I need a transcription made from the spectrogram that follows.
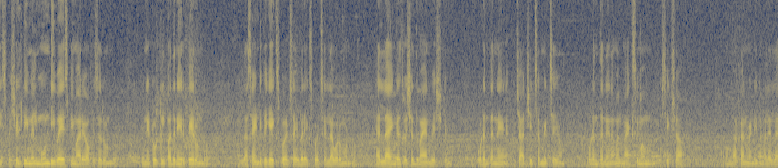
ഈ സ്പെഷ്യൽ ടീമിൽ മൂന്ന് ഡിവൈഎസ്പിമാരെ ഓഫീസറുണ്ട്. പിന്നെ ടോട്ടൽ പതിനേഴ് പേരുണ്ട്. എല്ലാ സയന്റിഫിക് എക്സ്പേർട്സ് സൈബർ എക്സ്പേർട്സ് എല്ലാവരും ഉണ്ട് എല്ലാ ആംഗിൾസ് വിശദമായി അന്വേഷിക്കും. ഉടൻ തന്നെ ചാർജ് ഷീറ്റ് സബ്മിറ്റ് ചെയ്യും. ഉടൻ തന്നെ നമ്മൾ മാക്സിമം ശിക്ഷ ഉണ്ടാക്കാൻ വേണ്ടി നമ്മൾ എല്ലാ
